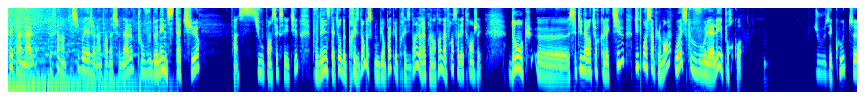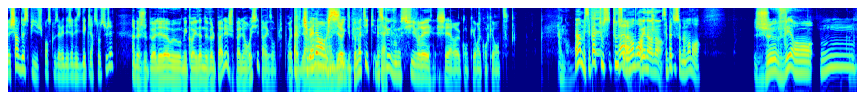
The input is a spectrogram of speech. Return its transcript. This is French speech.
serait pas mal de faire un petit voyage à l'international pour vous donner une stature, enfin si vous pensez que c'est utile, pour vous donner une stature de président, parce que n'oublions pas que le président est le représentant de la France à l'étranger. Donc euh, c'est une aventure collective. Dites-moi simplement où est-ce que vous voulez aller et pourquoi? Je vous écoute. Euh, Charles de Spie, je pense que vous avez déjà les idées claires sur le sujet. Ah bah, je peux aller là où mes candidats ne veulent pas aller. Je peux aller en Russie, par exemple, pour établir tu vas aller en un, un dialogue diplomatique. Est-ce que vous me suivrez, chers euh, concurrents et concurrentes? Ah non, mais c'est pas tous, tous au Ah, même endroit. Oui, non, non. C'est pas tous au même endroit. Je vais en... Hmm,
